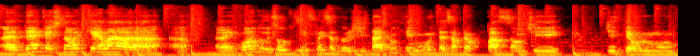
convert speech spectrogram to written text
é, tem a questão é que ela, enquanto os outros influenciadores digitais não têm muito essa preocupação de, de ter um,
